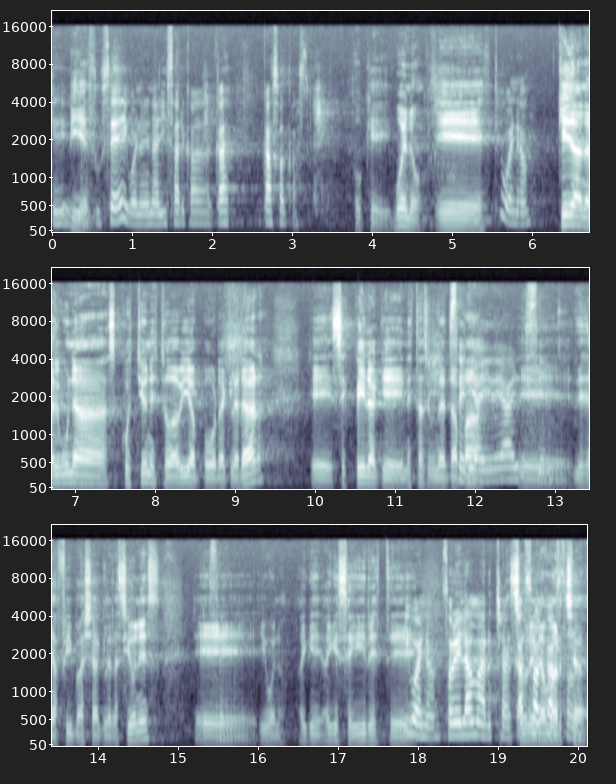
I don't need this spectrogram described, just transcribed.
qué, sucede y bueno, analizar cada, caso a caso. Ok, bueno, eh, bueno. Quedan algunas cuestiones todavía por aclarar. Eh, se espera que en esta segunda etapa eh, desde AFIP haya aclaraciones. Eh, y bueno, hay que, hay que seguir... Este, y bueno, sobre la marcha, caso sobre la marcha,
